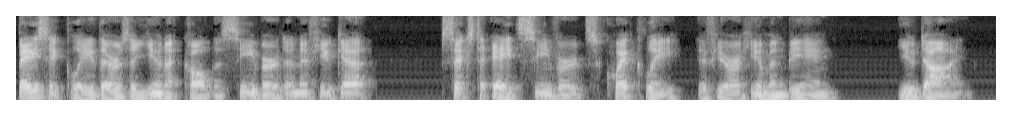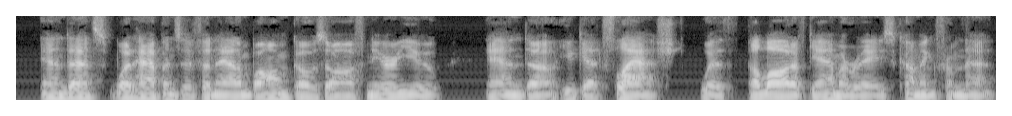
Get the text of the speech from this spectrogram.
basically there's a unit called the sievert. And if you get six to eight sieverts quickly, if you're a human being, you die. And that's what happens if an atom bomb goes off near you and uh, you get flashed with a lot of gamma rays coming from that.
